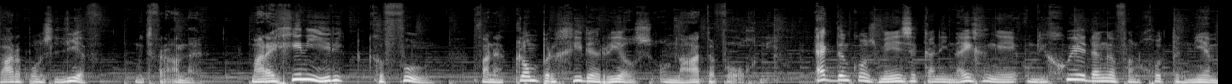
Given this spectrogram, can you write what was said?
waarop ons leef moet verander. Maar hy gee nie hierdie gevoel van 'n klomp rigiede reëls om na te volg nie. Ek dink ons mense kan die neiging hê om die goeie dinge van God te neem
